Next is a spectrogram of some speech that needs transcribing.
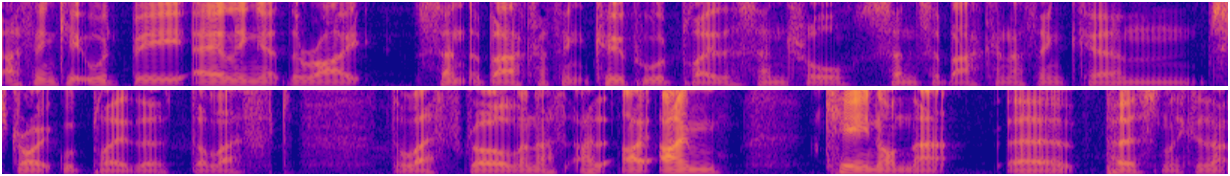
I think it would be Ayling at the right centre back. I think Cooper would play the central centre back, and I think um, Struijk would play the, the left the left role. And I, I I'm keen on that uh, personally because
